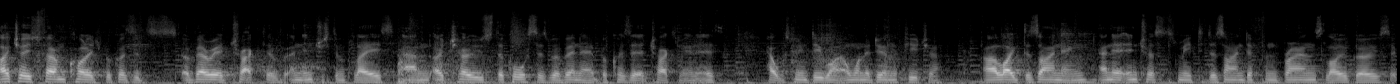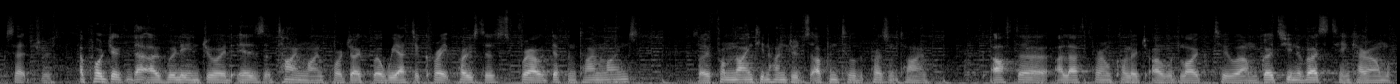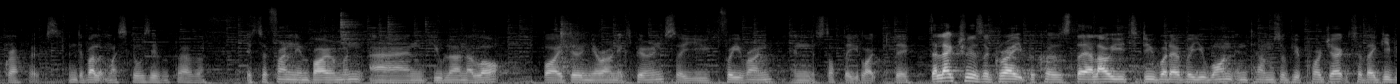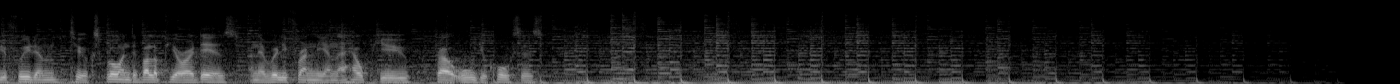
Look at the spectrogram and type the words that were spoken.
I chose Fareham College because it's a very attractive and interesting place and I chose the courses within it because it attracts me and it helps me do what I want to do in the future. I like designing and it interests me to design different brands, logos, etc. A project that I've really enjoyed is a timeline project where we had to create posters throughout different timelines. So from 1900s up until the present time. After I left Fareham College, I would like to um, go to university and carry on with graphics and develop my skills even further. It's a friendly environment and you learn a lot by doing your own experience, so you free roam in the stuff that you like to do. The lecturers are great because they allow you to do whatever you want in terms of your project, so they give you freedom to explore and develop your ideas, and they're really friendly and they help you throughout all your courses.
